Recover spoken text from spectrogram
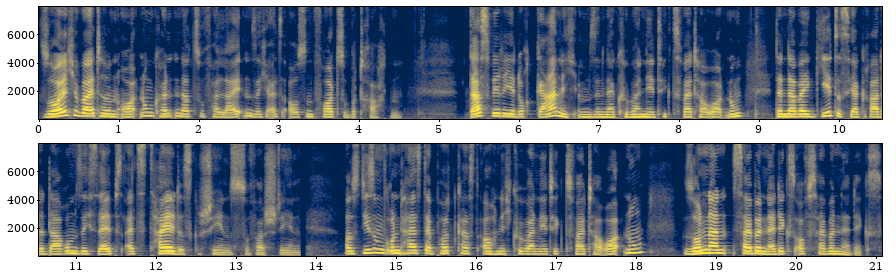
Solche weiteren Ordnungen könnten dazu verleiten, sich als außen vor zu betrachten. Das wäre jedoch gar nicht im Sinn der Kybernetik zweiter Ordnung, denn dabei geht es ja gerade darum, sich selbst als Teil des Geschehens zu verstehen. Aus diesem Grund heißt der Podcast auch nicht Kybernetik zweiter Ordnung, sondern Cybernetics of Cybernetics.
